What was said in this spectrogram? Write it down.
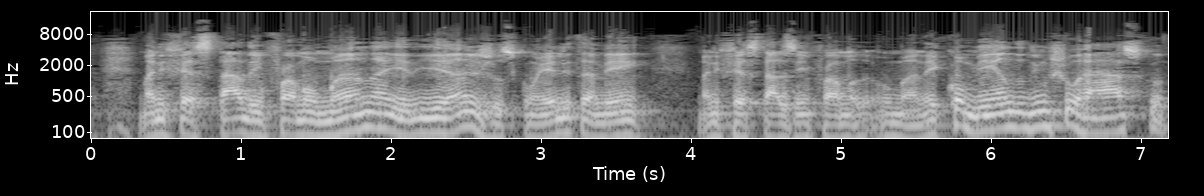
manifestado em forma humana e, anjos com ele também manifestados em forma humana, e comendo de um churrasco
